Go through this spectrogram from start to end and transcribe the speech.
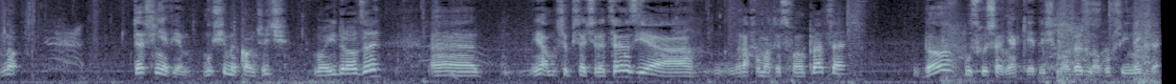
No, też nie wiem. Musimy kończyć, moi drodzy. E, ja muszę pisać recenzję, a Rafał ma też swoją pracę. Do usłyszenia kiedyś może znowu przy innej grze.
